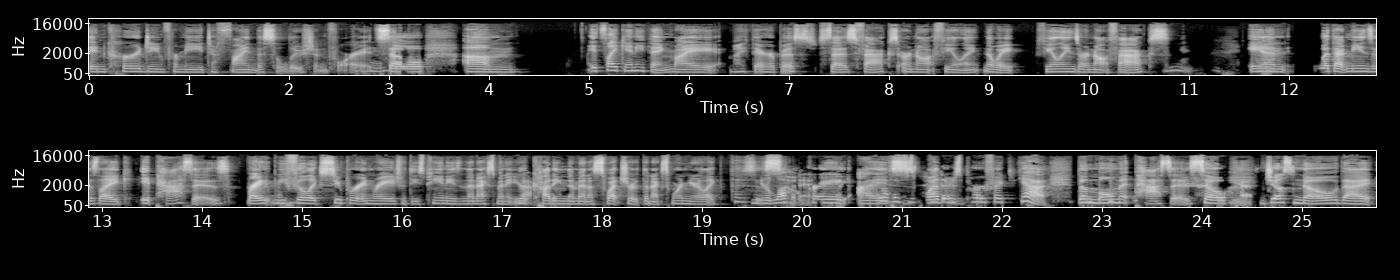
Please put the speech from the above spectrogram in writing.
encouraging for me to find the solution for it. Mm-hmm. So, um it's like anything. My my therapist says facts are not feeling. No wait, feelings are not facts. Mm-hmm. And what that means is like it passes, right? We mm-hmm. feel like super enraged with these peonies, and the next minute you're yeah. cutting them in a sweatshirt. The next morning you're like, "This is you're loving so great. Like, I oh, this weather's perfect." Yeah, the moment passes. So yes. just know that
